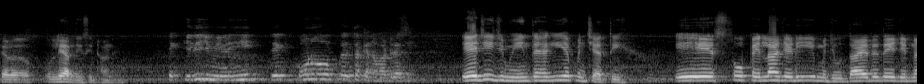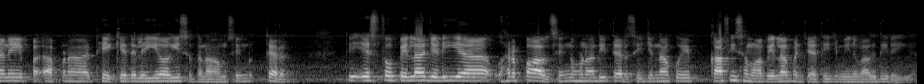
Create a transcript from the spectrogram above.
ਫਿਰ ਉਹ ਲਿਆਂਦੀ ਸੀ ਥਾਣੇ। ਤੇ ਕਿਹਦੀ ਜ਼ਮੀਨ ਸੀ ਤੇ ਕੌਣ ਉਹ ਧੱਕੇ ਨਾਲ ਵੱਢ ਰਿਹਾ ਸੀ? ਇਹ ਜੀ ਜ਼ਮੀਨ ਤੇ ਹੈਗੀ ਹੈ ਪੰਚਾਇਤੀ। ਇਸ ਤੋਂ ਪਹਿਲਾਂ ਜਿਹੜੀ ਮੌਜੂਦਾ ਇਹਦੇ ਤੇ ਜਿਨ੍ਹਾਂ ਨੇ ਆਪਣਾ ਠੇਕੇ ਤੇ ਲਈ ਆ ਉਹ ਹੈਗੀ ਸਤਨਾਮ ਸਿੰਘ ਧਿਰ। ਤੇ ਇਸ ਤੋਂ ਪਹਿਲਾਂ ਜਿਹੜੀ ਆ ਹਰਪਾਲ ਸਿੰਘ ਹੁਣਾਂ ਦੀ ਧਿਰ ਸੀ ਜਿਨ੍ਹਾਂ ਕੋਈ ਕਾਫੀ ਸਮਾਂ ਪਹਿਲਾਂ ਪੰਚਾਇਤੀ ਜ਼ਮੀਨ ਵਗਦੀ ਰਹੀ ਆ।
